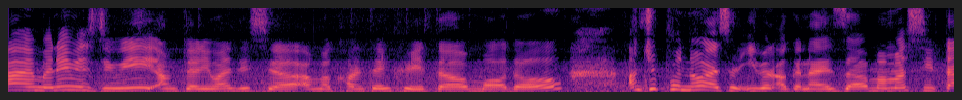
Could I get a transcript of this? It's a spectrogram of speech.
Hi, my name is Dewy. I'm 21 this year. I'm a content creator, model, entrepreneur as an event organizer, Mama Sita,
